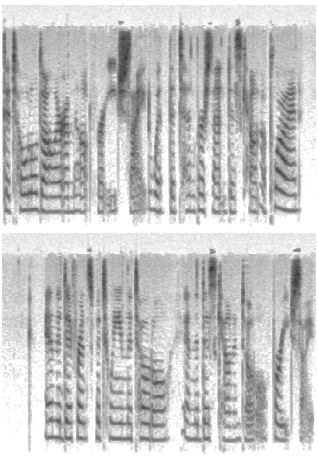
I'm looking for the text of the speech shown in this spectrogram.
the total dollar amount for each site with the 10% discount applied, and the difference between the total and the discounted total for each site.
